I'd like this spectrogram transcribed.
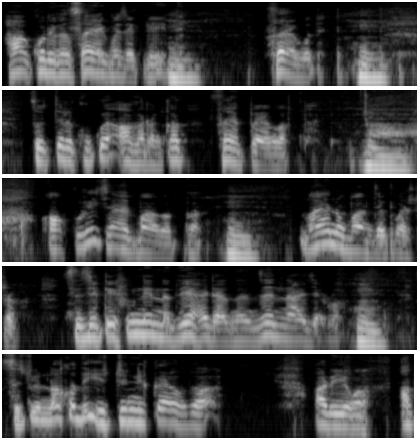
はあ、これが最後じゃけ、うん。最後で。うん。そしたらここへ上がらんか、サイパン上がった。ああ。あ、これサイパン上がった。うん。前の晩でこうした。筋木船の出入りは全然ないじゃろ。うん。そっちの中で一、二回ほど、あるいはあっ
